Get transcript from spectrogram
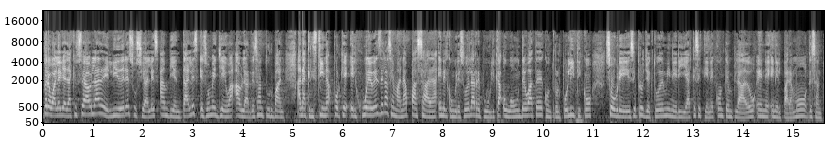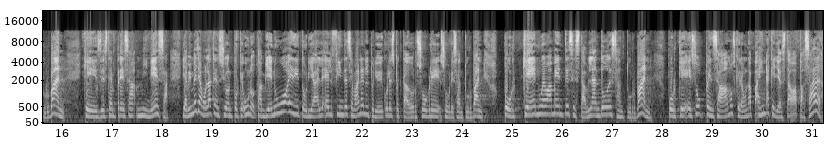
Pero Valeria, ya que usted habla de líderes sociales ambientales, eso me lleva a hablar de Santurbán. Ana Cristina, porque el jueves de la semana pasada en el Congreso de la República hubo un debate de control político sobre ese proyecto de minería que se tiene contemplado en, el páramo de Santurbán, que es de esta empresa Minesa. Y a mí me llamó la atención porque, uno, también hubo editorial el fin de semana en el periódico El Espectador sobre, sobre Santurbán. ¿Por qué nuevamente se está hablando de Santurbán? Porque eso pensábamos que era una página que ya estaba pasada.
